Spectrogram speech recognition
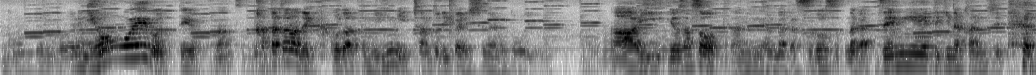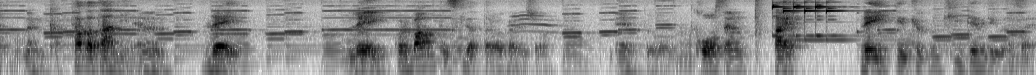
コンテンポラリ日ー本語英語っていうのな？んカタカナで聞くことあっても意味ちゃんと理解してないこと多いよね。ああいい良さそうって感じでそうなんかすごすなんか前衛的な感じ。なんか。ただ単にね、うレイんレイ。これバンプ好きだったらわかるでしょ？えっ、と光線はい。レイっていう曲聴いてみてください。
